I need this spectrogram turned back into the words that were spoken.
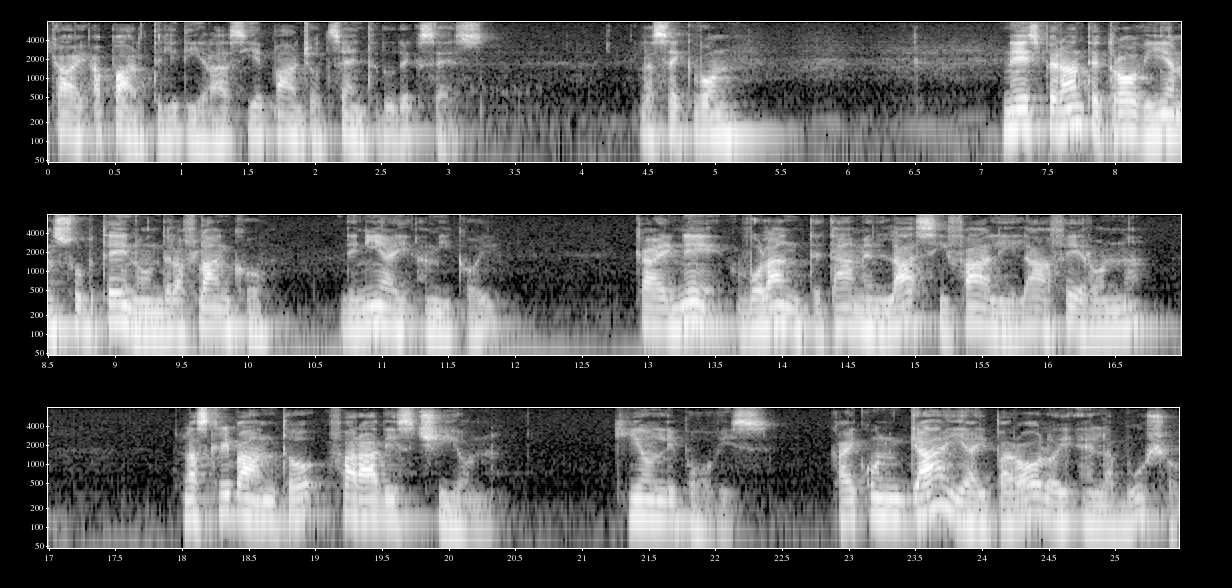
Kai aparte li diras je pagio cent dudec ses la sekvon ne sperante trovi ian subtenon de la flanco de niai amicoi, cae ne volante tamen lasi fali la aferon, la scribanto faradis cion, cion li povis, cae cun gaiai paroloi en la buscio,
